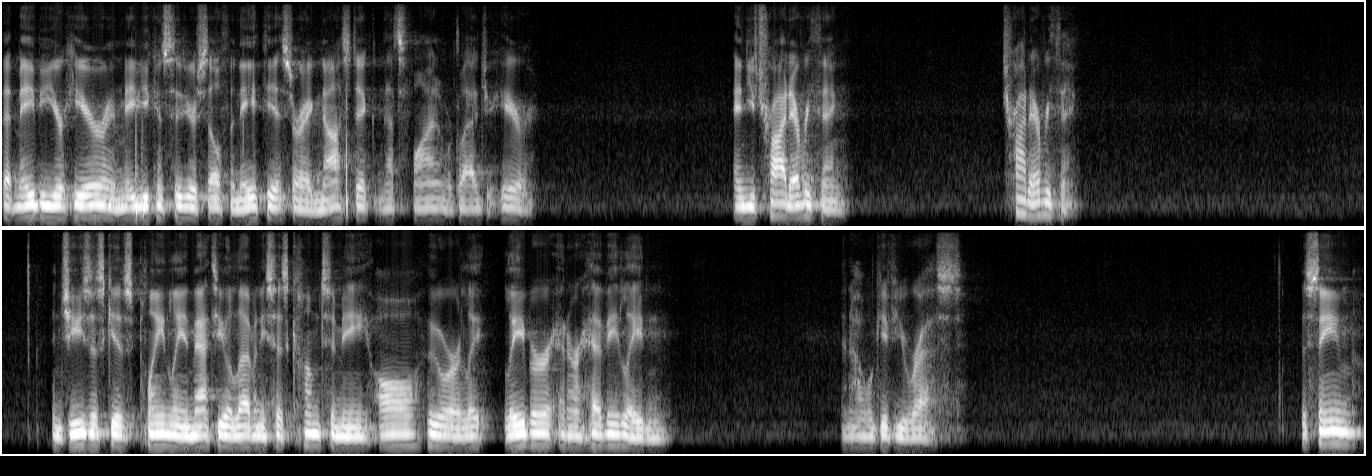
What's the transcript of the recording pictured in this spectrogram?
that maybe you're here and maybe you consider yourself an atheist or agnostic, and that's fine. We're glad you're here. And you tried everything. Tried everything. And Jesus gives plainly in Matthew 11, he says, Come to me, all who are la- labor and are heavy laden, and I will give you rest. The same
